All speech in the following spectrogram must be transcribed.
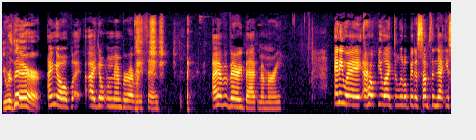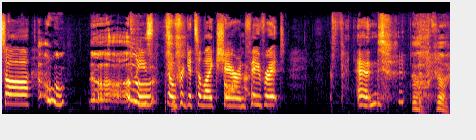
You were there. I know, but I don't remember everything. I have a very bad memory. Anyway, I hope you liked a little bit of something that you saw. Oh. Please don't forget to like, share, and oh, favorite. And Oh,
